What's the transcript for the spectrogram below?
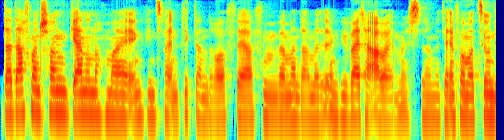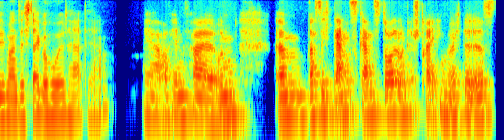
da darf man schon gerne nochmal irgendwie einen zweiten Blick dann drauf werfen, wenn man damit irgendwie weiterarbeiten möchte, mit der Information, die man sich da geholt hat, ja. Ja, auf jeden Fall. Und ähm, was ich ganz, ganz doll unterstreichen möchte, ist,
